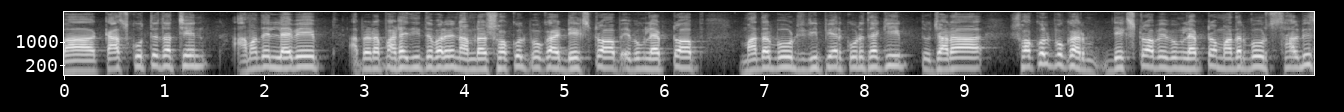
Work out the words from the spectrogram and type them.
বা কাজ করতে যাচ্ছেন, আমাদের ল্যাবে আপনারা পাঠিয়ে দিতে পারেন। আমরা সকল প্রকার ডেস্কটপ এবং ল্যাপটপ মাদারবোর্ড রিপেয়ার করে থাকি। তো যারা সকল প্রকার ডেস্কটপ এবং ল্যাপটপ মাদারবোর্ড সার্ভিস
